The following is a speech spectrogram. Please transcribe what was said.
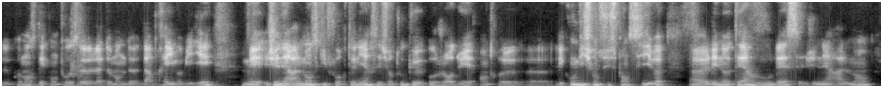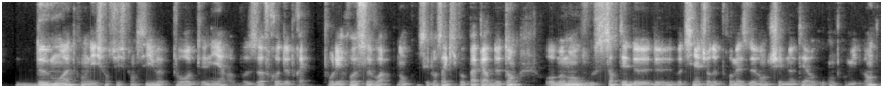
de, comment se décompose euh, la demande d'un prêt immobilier. Mais généralement, ce qu'il faut retenir, c'est surtout qu'aujourd'hui, entre euh, les conditions suspensives, euh, les notaires vous laissent généralement deux mois de conditions suspensives pour obtenir vos offres de prêt, pour les recevoir. Donc c'est pour ça qu'il ne faut pas perdre de temps. Au moment où vous sortez de, de, votre signature de promesse de vente chez le notaire ou compromis de vente,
